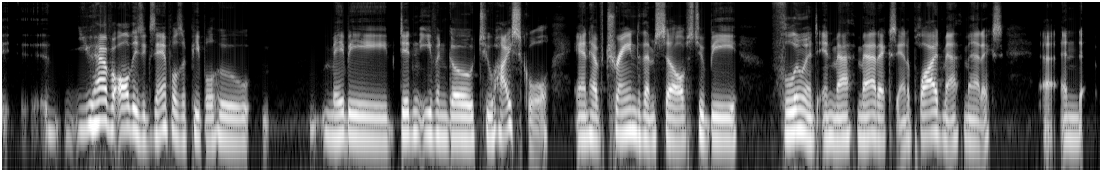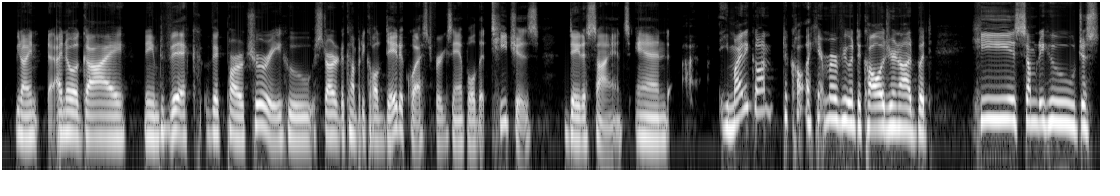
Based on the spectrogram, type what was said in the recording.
eh, you have all these examples of people who maybe didn't even go to high school and have trained themselves to be fluent in mathematics and applied mathematics. Uh, and you know, I, I know a guy named Vik Vik Paruchuri who started a company called DataQuest, for example, that teaches data science. And he might have gone to college. I can't remember if he went to college or not, but he is somebody who just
